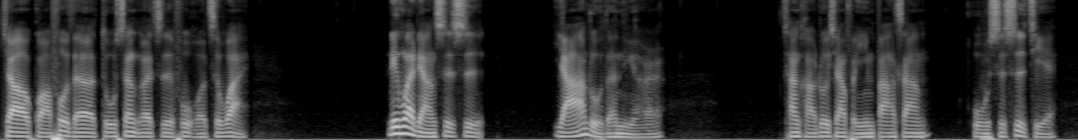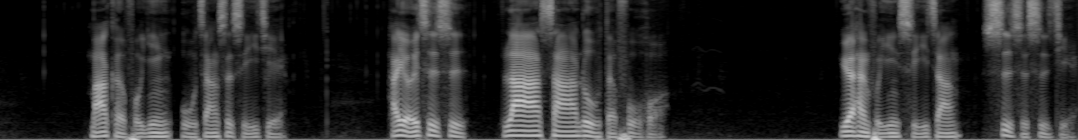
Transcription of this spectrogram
叫寡妇的独生儿子复活之外，另外两次是雅鲁的女儿。参考路加福音八章五十四节。马可福音五章四十一节，还有一次是拉撒路的复活。约翰福音十一章四十四节，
